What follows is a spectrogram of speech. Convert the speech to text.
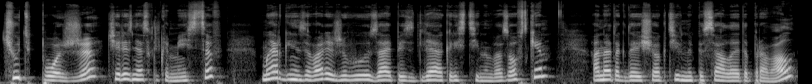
Чуть позже, через несколько месяцев, мы организовали живую запись для Кристины Вазовски. Она тогда еще активно писала «Это провал».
